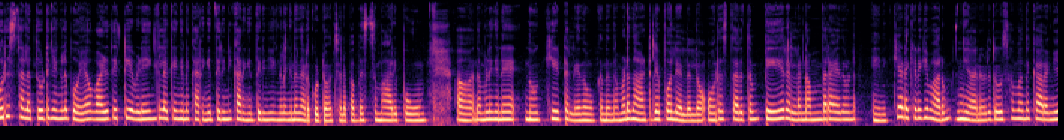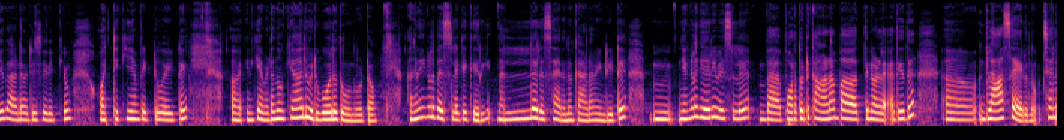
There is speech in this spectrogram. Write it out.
ഒരു സ്ഥലത്തോട്ട് ഞങ്ങൾ പോയാൽ വഴിതെറ്റി എവിടെയെങ്കിലുമൊക്കെ ഇങ്ങനെ കറങ്ങിത്തിരിഞ്ഞ് കറങ്ങിത്തിരിഞ്ഞ് ഞങ്ങളിങ്ങനെ നടക്കൂട്ടോ. കേട്ടോ ചിലപ്പോൾ ബസ് മാറിപ്പോവും നമ്മളിങ്ങനെ നോക്കിയിട്ടല്ലേ നോക്കുന്നത്. നമ്മുടെ നാട്ടിലെ പോലെയല്ലല്ലോ. ഓരോ സ്ഥലത്തും പേരല്ല നമ്പർ ആയതുകൊണ്ട് എനിക്ക് ഇടയ്ക്കിടയ്ക്ക് മാറും. ഞാനൊരു ദിവസം വന്ന് കറങ്ങിയതാണ് ഒരു ശരിക്കും ഒറ്റയ്ക്ക് ഞാൻ പെട്ടുപോയിട്ട്. എനിക്ക് എവിടെ നോക്കിയാലും ഒരുപോലെ തോന്നും കേട്ടോ. അങ്ങനെ ഞങ്ങൾ ബസ്സിലൊക്കെ കയറി നല്ല രസമായിരുന്നു കാണാൻ വേണ്ടിയിട്ട്. ഞങ്ങൾ കയറിയ ബസ്സിൽ പുറത്തോട്ട് കാണാൻ പാകത്തിനുള്ള അതായത് ഗ്ലാസ് ആയിരുന്നു ചില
